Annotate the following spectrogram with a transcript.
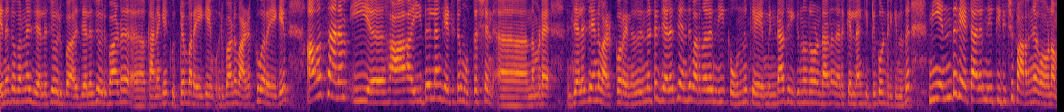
എന്നൊക്കെ പറഞ്ഞ് ജലജ ഒരുപാട് ജലജ ഒരുപാട് കനകെ കുറ്റം പറയുകയും ഒരുപാട് വഴക്ക് പറയുകയും അവസാനം ഈ ഇതെല്ലാം കേട്ടിട്ട് മുത്തശ്ശൻ നമ്മുടെ ജലജയാണ് വഴക്ക് പറയുന്നത്. എന്നിട്ട് ജലജ എന്ത് പറഞ്ഞാലും നീ ഒന്ന് മിണ്ടാതിരിക്കുന്നതുകൊണ്ടാണ് മിണ്ടാതിരിക്കുന്നത് കൊണ്ടാണ് നിനക്കെല്ലാം കിട്ടിക്കൊണ്ടിരിക്കുന്നത്. നീ എന്ത് കേട്ടാലും നീ തിരിച്ചു പറഞ്ഞ കോണം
